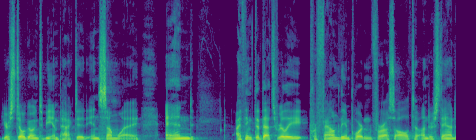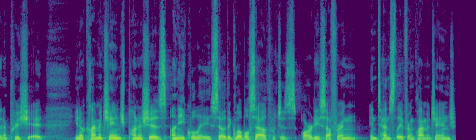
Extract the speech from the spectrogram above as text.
you're still going to be impacted in some way. And I think that that's really profoundly important for us all to understand and appreciate. you know, climate change punishes unequally. So the global south, which is already suffering intensely from climate change,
